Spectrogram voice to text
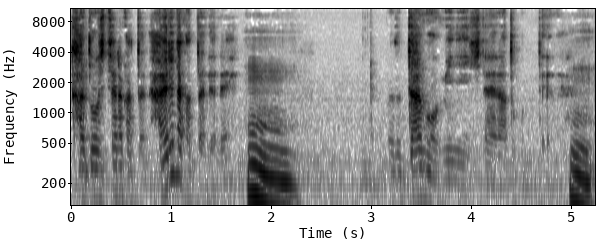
稼働してなかったんで入れなかったんだよね。うん。ダムを見に行きたいなと思って。うん。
